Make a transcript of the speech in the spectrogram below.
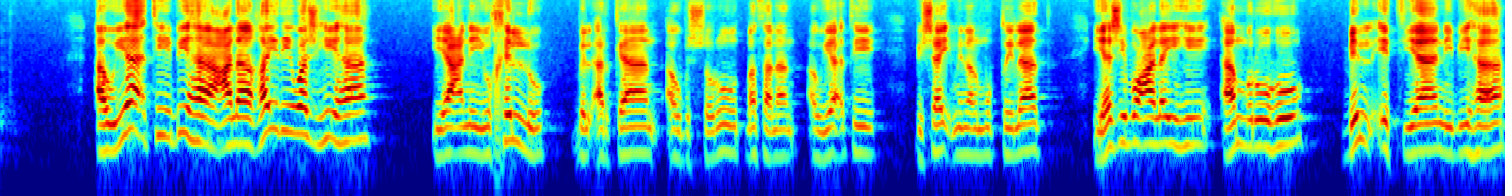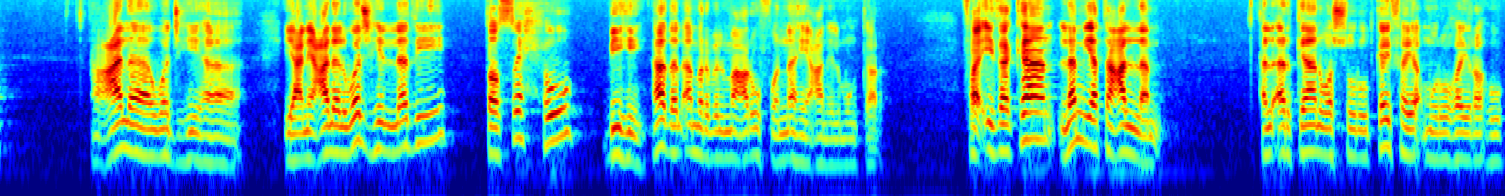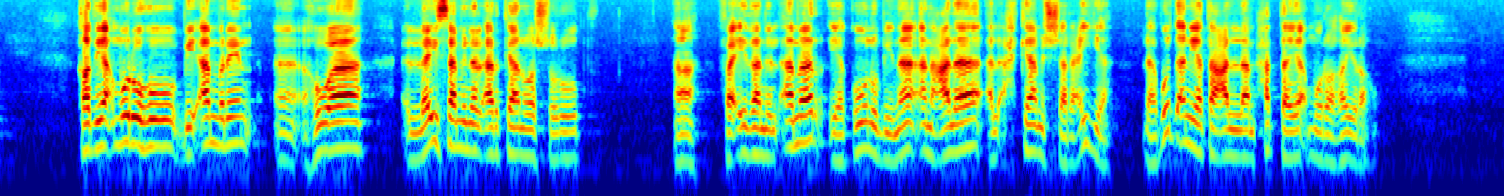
أو يأتي بها على غير وجهها يعني يخل بالأركان أو بالشروط مثلا أو يأتي بشيء من المبطلات يجب عليه أمره بالإتيان بها على وجهها يعني على الوجه الذي تصح به. هذا الأمر بالمعروف والنهي عن المنكر. فإذا كان لم يتعلم الأركان والشروط كيف يأمر غيره؟ قد يأمره بأمر آه، هو ليس من الأركان والشروط. فإذا الأمر يكون بناء على الأحكام الشرعية. لابد أن يتعلم حتى يأمر غيره.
